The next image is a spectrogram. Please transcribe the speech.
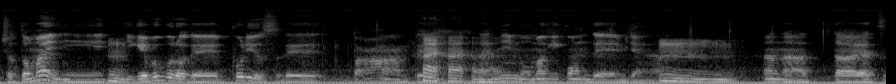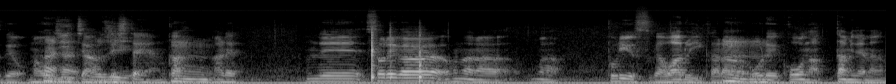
ー、ちょっと前にうん。池袋でプリウスでバーンって何人も巻き込んでみたいな、ううんあんなんあったやつで、まあ、おじいちゃんでしたやんか、あれ。でそれがほんならまあプリウスが悪いからうんうん。俺こうなったみたいなのを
